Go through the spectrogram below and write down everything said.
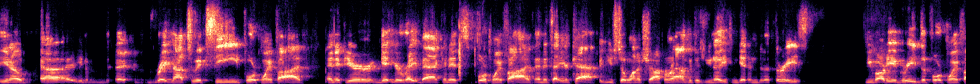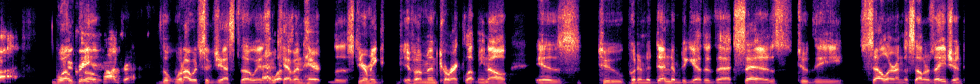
you know, uh, you know, uh, rate not to exceed 4.5. And if you're get your rate back and it's 4.5 and it's at your cap, but you still want to shop around because you know you can get into the threes, you've already agreed to 4.5. Well, agreed your contract. The, what I would suggest though is, and Kevin, here, steer me if I'm incorrect, let me know, is to put an addendum together that says to the seller and the seller's agent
